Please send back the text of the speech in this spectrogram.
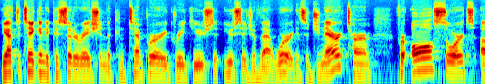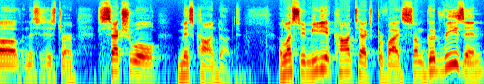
you have to take into consideration the contemporary Greek usage of that word. It's a generic term for all sorts of, and this is his term, sexual misconduct. Unless the immediate context provides some good reason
